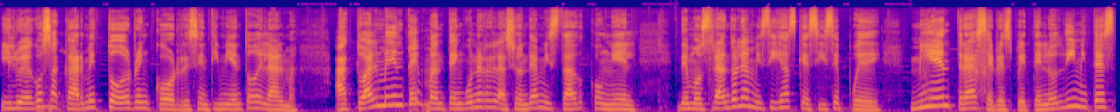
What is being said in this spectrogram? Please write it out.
y luego sacarme todo rencor, resentimiento del alma. Actualmente mantengo una relación de amistad con él, demostrándole a mis hijas que sí se puede, mientras se respeten los límites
